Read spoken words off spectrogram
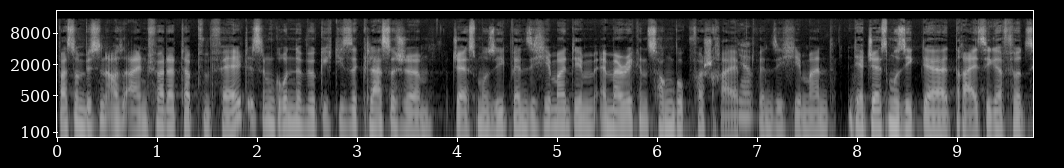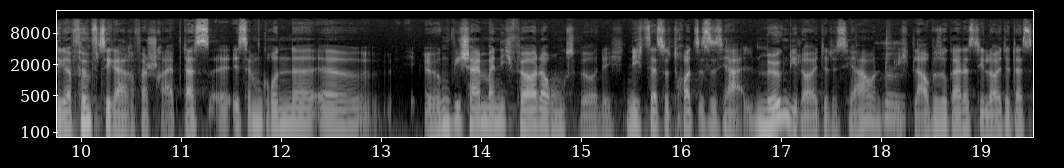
Was so ein bisschen aus allen Fördertöpfen fällt, ist im Grunde wirklich diese klassische Jazzmusik, wenn sich jemand dem American Songbook verschreibt, ja. wenn sich jemand der Jazzmusik der 30er, 40er, 50er Jahre verschreibt. Das äh, ist im Grunde äh, irgendwie scheinbar nicht förderungswürdig. Nichtsdestotrotz ist es ja, mögen die Leute das ja und mhm. ich glaube sogar, dass die Leute das,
